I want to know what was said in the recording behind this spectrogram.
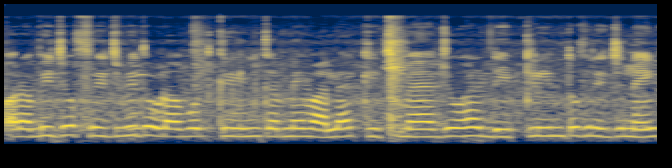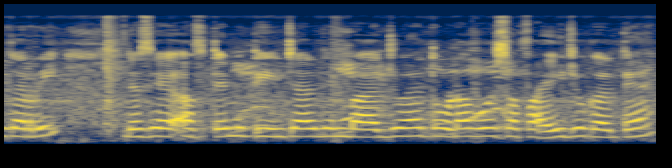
और अभी जो फ्रिज भी थोड़ा बहुत क्लीन करने वाला है किच मैं जो है डीप क्लीन तो फ्रिज नहीं कर रही। जैसे हफ़्ते में तीन चार दिन बाद जो है थोड़ा बहुत सफ़ाई जो करते हैं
